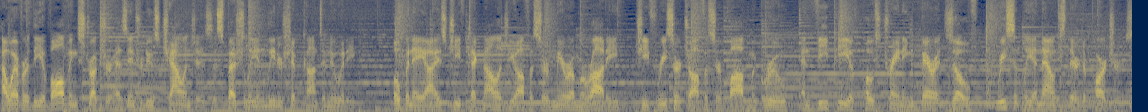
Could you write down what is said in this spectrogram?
However, the evolving structure has introduced challenges, especially in leadership continuity. OpenAI's Chief Technology Officer Mira Murati, Chief Research Officer Bob McGrew, and VP of Post-Training Barret Zoph recently announced their departures.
